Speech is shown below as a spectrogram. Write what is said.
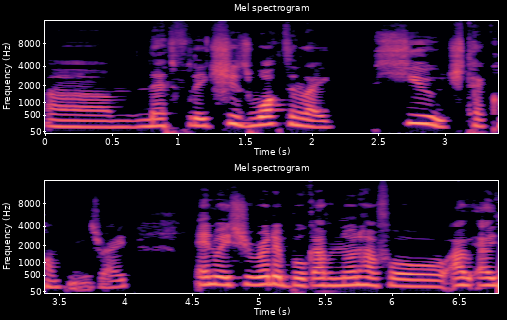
um, Netflix. She's worked in like huge tech companies, right? Anyway, she wrote a book. I've known her for I I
